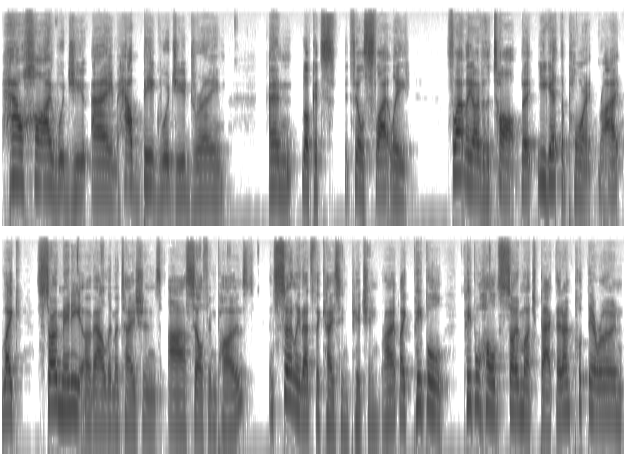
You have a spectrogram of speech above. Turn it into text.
How high would you aim? How big would you dream? And look, it's it feels slightly slightly over the top, but you get the point, right? Like so many of our limitations are self-imposed and certainly that's the case in pitching right like people people hold so much back they don't put their own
